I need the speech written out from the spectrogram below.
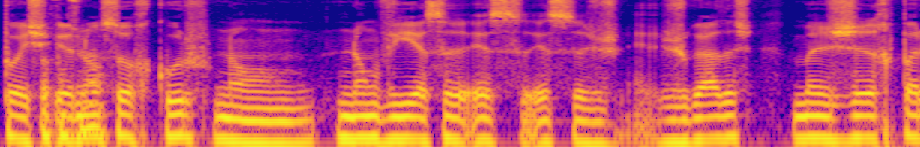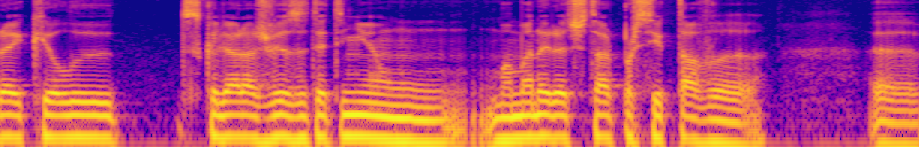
Pois, Para eu não sou recurvo, não, não vi essa, essa- essas jogadas, mas eh, reparei que ele, se calhar, às vezes até tinha um- uma maneira de estar, parecia que estava, eh,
